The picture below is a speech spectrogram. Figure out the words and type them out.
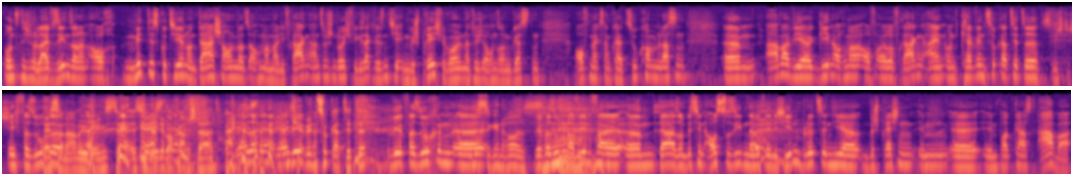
uns nicht nur live sehen, sondern auch mitdiskutieren und da schauen wir uns auch immer mal die Fragen an zwischendurch. Wie gesagt, wir sind hier im Gespräch, wir wollen natürlich auch unseren Gästen Aufmerksamkeit zukommen lassen, ähm, aber wir gehen auch immer auf eure Fragen ein und Kevin Zuckertitte, das ist wichtig. ich versuche... Bester Name übrigens, der ist ja jede Woche am Start. Also, Kevin Zuckertitte. Wir versuchen... Äh, gehen raus. Wir versuchen auf jeden Fall ähm, da so ein bisschen auszusieben, damit wir nicht jeden Blödsinn hier besprechen im, äh, im Podcast, aber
